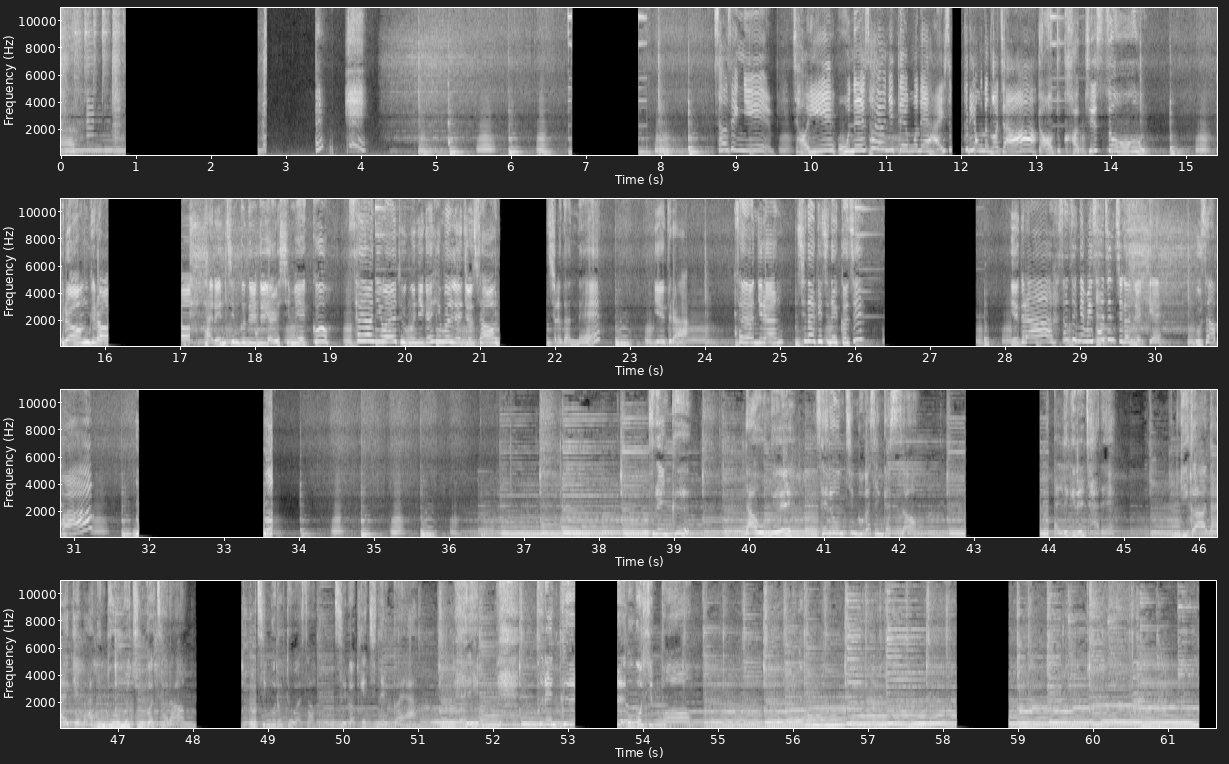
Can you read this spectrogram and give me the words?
선생님, 저희 오늘 서연이 때문에 아이스크림 먹는 거죠? 나도 같이 했어. 그럼 그럼 다른 친구들도 열심히 했고 서연이와 동훈이가 힘을 내줘서 받았네 얘들아 서연이랑 친하게 지낼 거지? 얘들아 선생님이 사진 찍어줄게 웃어봐 프랭크, 나 오늘 새로운 친구가 생겼어. 달리기를 잘해. 네가 나에게 많은 도움을 준 것처럼 친구를 도와서 즐겁게 지낼 거야. 프랭크, 보고 싶어.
